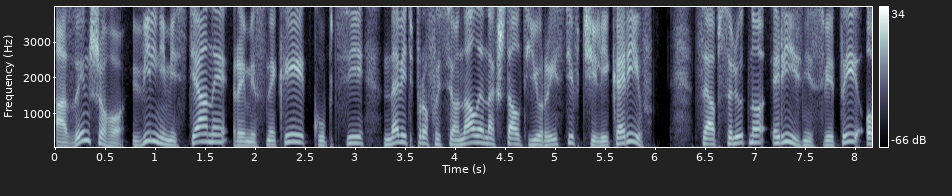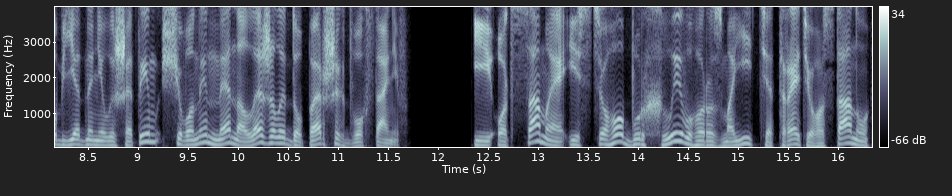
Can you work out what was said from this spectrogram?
а з іншого вільні містяни, ремісники, купці, навіть професіонали на кшталт юристів чи лікарів. Це абсолютно різні світи, об'єднані лише тим, що вони не належали до перших двох станів. І от саме із цього бурхливого розмаїття третього стану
